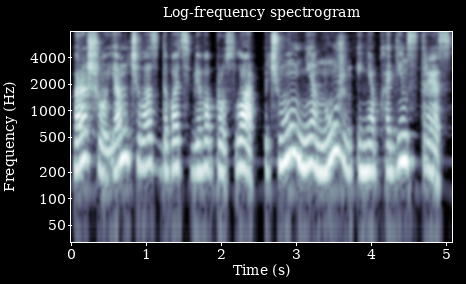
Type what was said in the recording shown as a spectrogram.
Хорошо, я начала задавать себе вопрос, Лар, почему мне нужен и необходим стресс?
